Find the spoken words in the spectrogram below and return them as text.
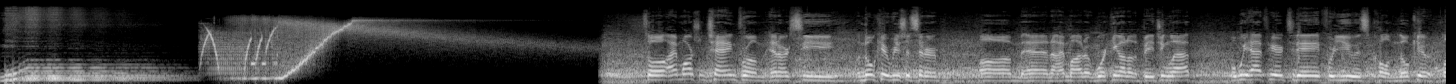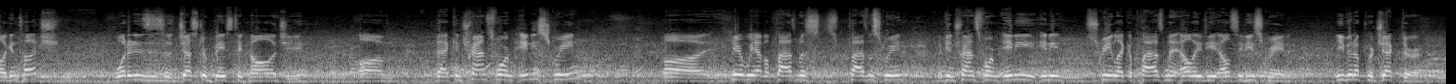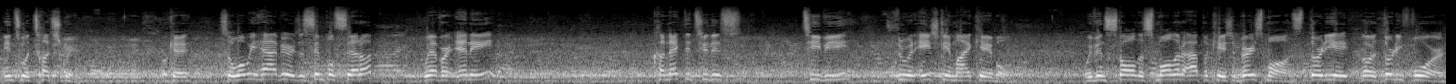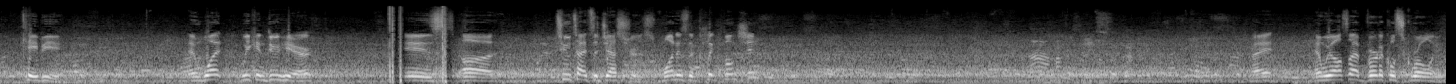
So I'm Marshall Chang from NRC Nokia Research Center, um, and I'm out of, working out of the Beijing lab. What we have here today for you is called Nokia Plug and Touch. What it is is a gesture-based technology um, that can transform any screen. Uh, here we have a plasma plasma screen. We can transform any any screen like a plasma LED LCD screen, even a projector, into a touchscreen. Okay. So what we have here is a simple setup. We have our N8 connected to this TV through an HDMI cable. We've installed a small little application, very small, it's 38 or 34 KB. And what we can do here is uh, two types of gestures. One is the click function. Right? And we also have vertical scrolling.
